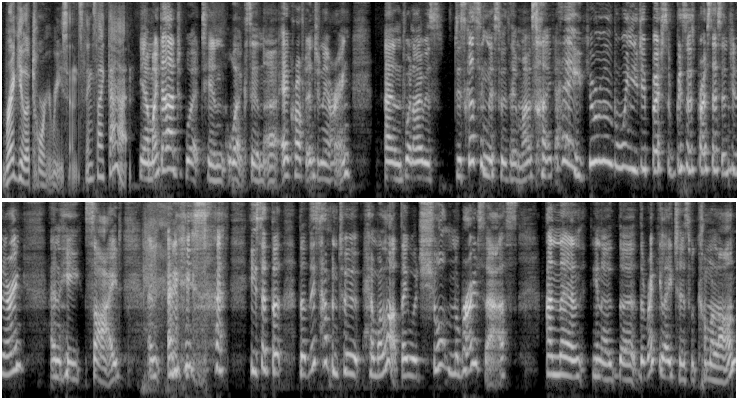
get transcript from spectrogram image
regulatory reasons, things like that. Yeah, my dad worked in works in uh, aircraft engineering, and when I was discussing this with him, I was like, "Hey, you remember when you did business process engineering?" And he sighed, and and he said he said that that this happened to him a lot. They would shorten the process and then you know the the regulators would come along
